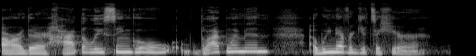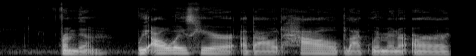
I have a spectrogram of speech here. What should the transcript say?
Are there happily single black women? Uh, we never get to hear from them. We always hear about how black women are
